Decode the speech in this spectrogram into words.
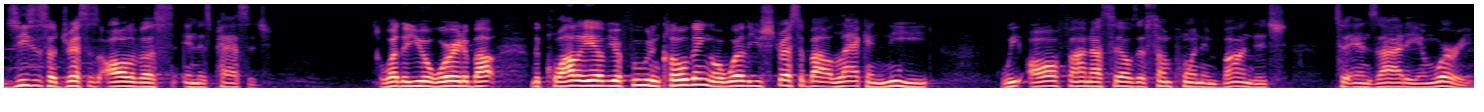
Jesus addresses all of us in this passage. Whether you're worried about the quality of your food and clothing or whether you stress about lack and need, we all find ourselves at some point in bondage to anxiety and worry.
